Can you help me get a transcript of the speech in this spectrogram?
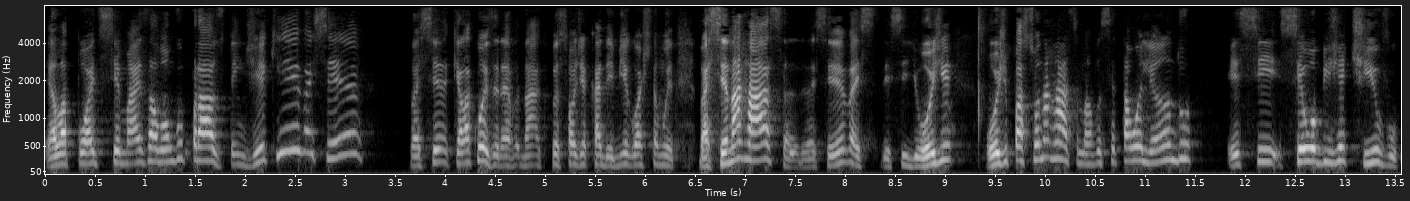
ela pode ser mais a longo prazo. Tem dia que vai ser vai ser aquela coisa, né? Na, o pessoal de academia gosta muito. Vai ser na raça, vai ser, vai esse, hoje hoje passou na raça, mas você está olhando esse seu objetivo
